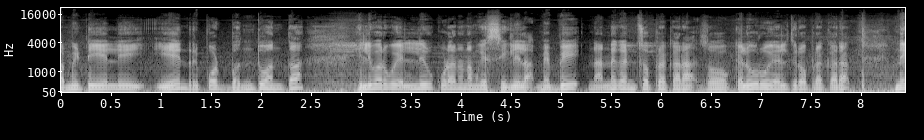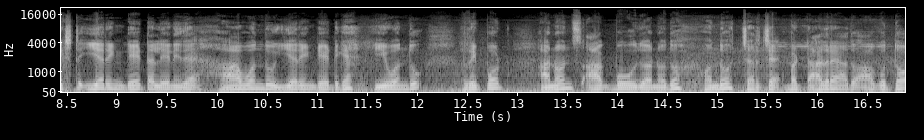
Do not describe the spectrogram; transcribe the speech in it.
ಕಮಿಟಿಯಲ್ಲಿ ಏನು ರಿಪೋರ್ಟ್ ಬಂತು ಅಂತ ಇಲ್ಲಿವರೆಗೂ ಎಲ್ಲಿಯೂ ಕೂಡ ನಮಗೆ ಸಿಗಲಿಲ್ಲ. ಮೇ ಬಿ ನನಗನ್ಸೋ ಪ್ರಕಾರ ಸೊ ಕೆಲವರು ಹೇಳ್ತಿರೋ ಪ್ರಕಾರ ನೆಕ್ಸ್ಟ್ ಇಯರಿಂಗ್ ಡೇಟಲ್ಲಿ ಏನಿದೆ, ಆ ಒಂದು ಇಯರಿಂಗ್ ಡೇಟ್ಗೆ ಈ ಒಂದು ರಿಪೋರ್ಟ್ ಅನೌನ್ಸ್ ಆಗಬಹುದು ಅನ್ನೋದು ಒಂದು ಚರ್ಚೆ. ಬಟ್ ಆದರೆ ಅದು ಆಗುತ್ತೋ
